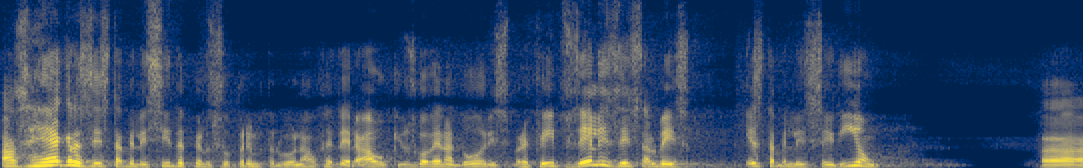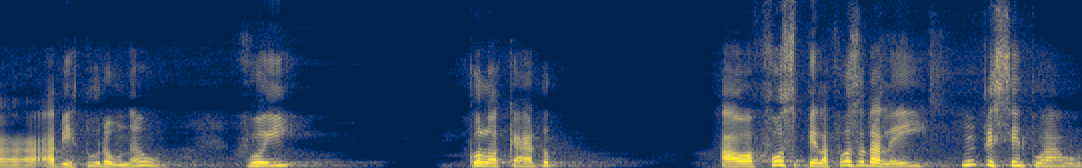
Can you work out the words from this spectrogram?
as regras estabelecidas pelo Supremo Tribunal Federal, que os governadores, prefeitos, eles estabeleceriam a abertura ou não, foi colocado força, pela força da lei um percentual,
